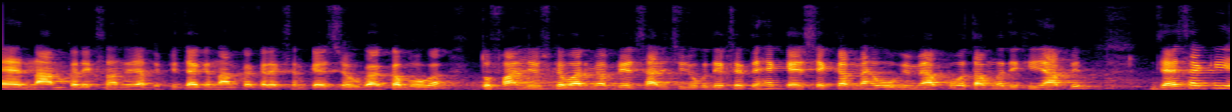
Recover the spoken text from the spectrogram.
नाम करेक्शन या फिर पिता के नाम का करेक्शन कैसे होगा, कब होगा? तो फाइनली उसके बारे में अपडेट सारी चीज़ों को देख सकते हैं, कैसे करना है वो भी मैं आपको बताऊँगा। देखिए यहाँ पे, जैसा कि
